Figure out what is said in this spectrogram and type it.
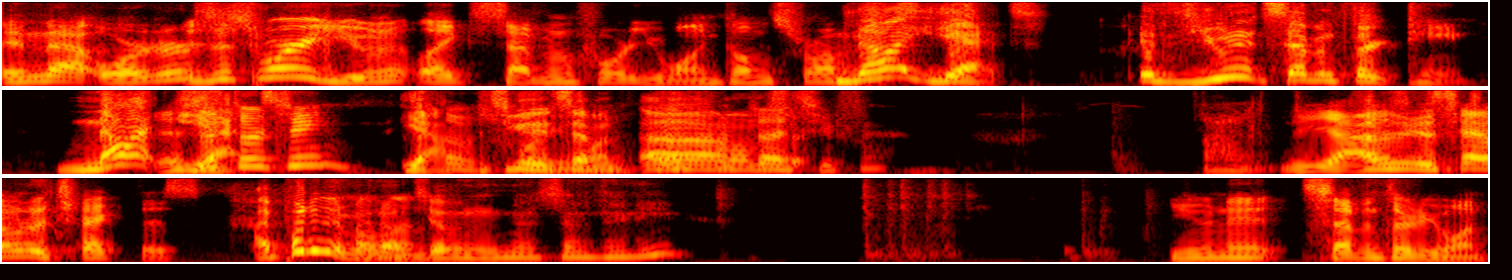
In that order? Is this where unit like 741 comes from? Not yet. It's Unit 713. Not Is yet. it 13? Yeah, I thought it's Unit 7. 41. How the Um, I'm sorry. Uh, yeah, I was gonna say I'm gonna check this. I put it in my Hold notes. You haven't- Unit 713? Unit 731.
